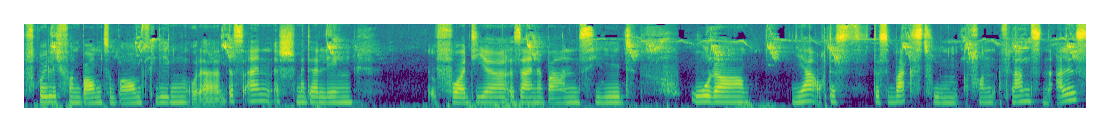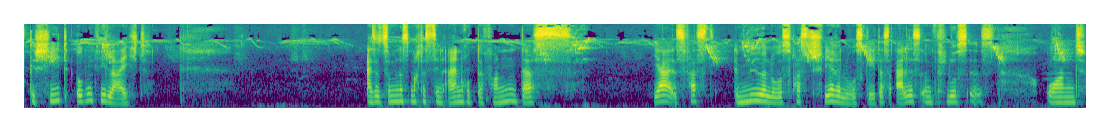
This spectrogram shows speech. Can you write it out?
fröhlich von Baum zu Baum fliegen oder dass ein Schmetterling vor dir seine Bahn zieht oder ja, auch das, das Wachstum von Pflanzen. Alles geschieht irgendwie leicht. Also zumindest macht es den Eindruck davon, dass ja, es fast mühelos, fast schwerelos geht, dass alles im Fluss ist. Und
